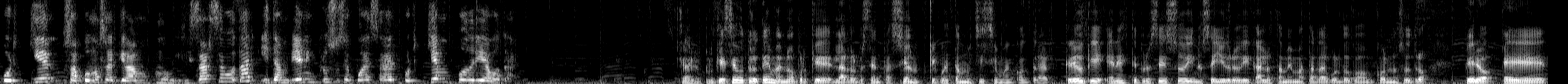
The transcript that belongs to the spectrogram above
por quién, o sea, podemos saber que va a movilizarse a votar y también incluso se puede saber por quién podría votar. Claro, porque ese es otro tema, ¿no? Porque la representación, que cuesta muchísimo encontrar. Creo que en este proceso, y no sé, yo creo que Carlos también va a estar de acuerdo con, nosotros, pero eh,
